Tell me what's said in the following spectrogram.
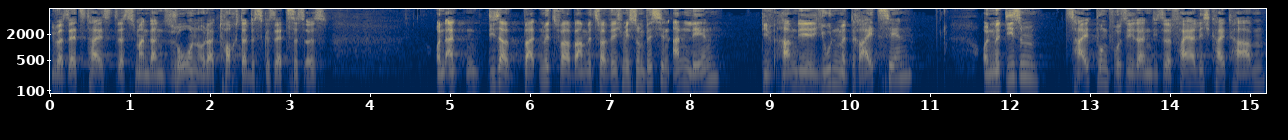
übersetzt heißt, dass man dann Sohn oder Tochter des Gesetzes ist. Und an dieser Bat Mitzwa, Bar Mitzwa will ich mich so ein bisschen anlehnen. Die haben die Juden mit 13. Und mit diesem Zeitpunkt, wo sie dann diese Feierlichkeit haben,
